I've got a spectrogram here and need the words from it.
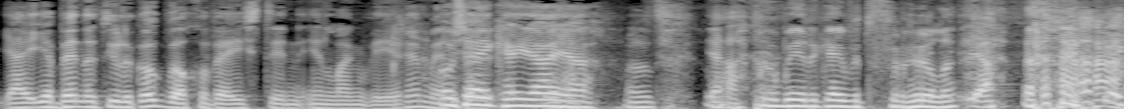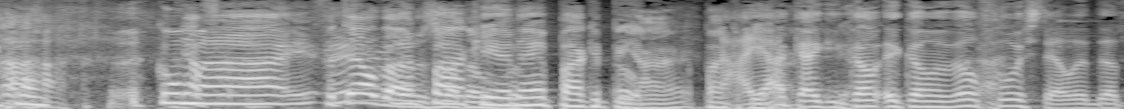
Ja, jij bent natuurlijk ook wel geweest in, in Langweer. Hè, met, oh zeker, ja, eh, ja. Dat Ja. probeerde ik even te verhullen. Ja. Kom, Ja, eh, vertel daar een eens paar wat keer, over. nee, een paar keer per jaar. een paar Ja, keer ja, jaar. kijk, ik kan, ik kan me wel voorstellen dat...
